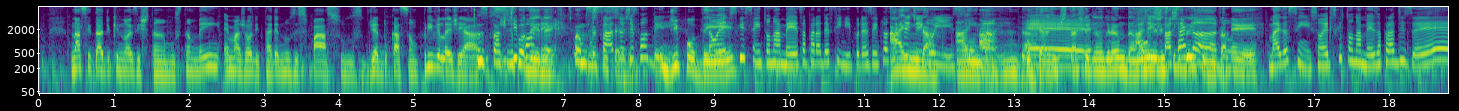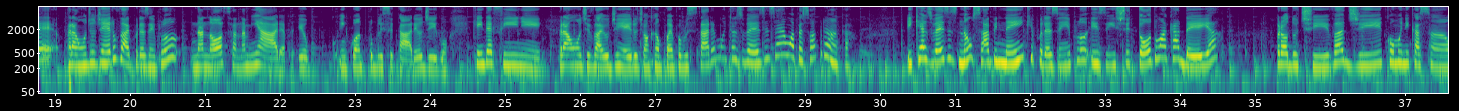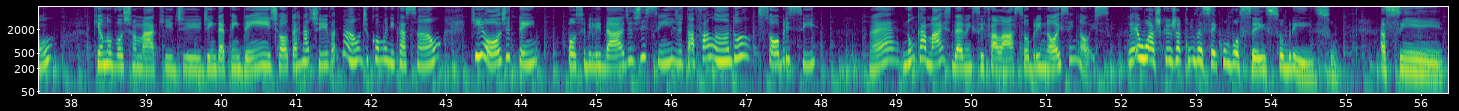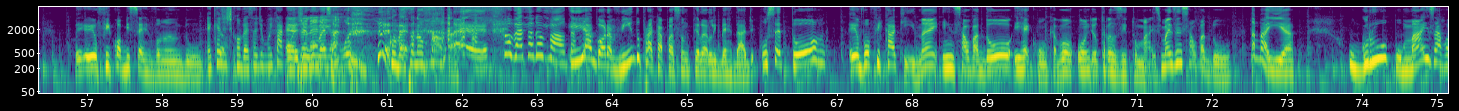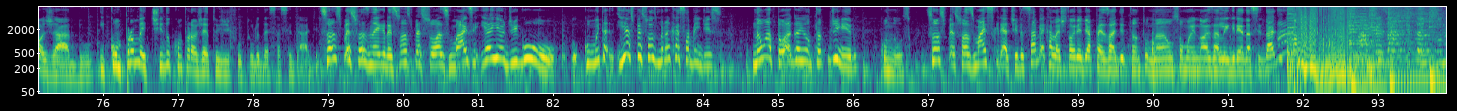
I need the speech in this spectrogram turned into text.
na cidade que nós estamos também é majoritária nos espaços de educação privilegiados. Os espaços de, de poder, poder, né? Vamos Os espaços sinceros. de poder. De poder. São eles que sentam na mesa para definir, por exemplo, eu sempre ainda, digo isso. Ainda, ainda. Porque é... a gente está chegando grandão a gente e eles tá têm chegando. que dar É. Mas assim, são eles que estão na mesa para dizer para onde o dinheiro vai. Por exemplo, na nossa, na minha área, eu enquanto publicitária, eu digo, quem define para onde vai o dinheiro de uma campanha publicitária muitas vezes é uma pessoa branca. E que às vezes não sabe nem que, por exemplo, existe toda uma cadeia produtiva de comunicação que eu não vou chamar aqui de, de independente ou alternativa, não, de comunicação que hoje tem possibilidades de sim, de estar tá falando sobre si. Né? Nunca mais devem se falar sobre nós sem nós. Eu acho que eu já conversei com vocês sobre isso. Assim, eu fico observando. É que a gente conversa de muita coisa, é, a gente né? Conversa, muito... conversa não falta. É. Conversa não falta. E agora, vindo para cá, passando pela liberdade, o setor eu vou ficar aqui, né? Em Salvador e Recôncavo, onde eu transito mais. Mas em Salvador, na Bahia, o grupo mais arrojado e comprometido com projetos de futuro dessa cidade são as pessoas negras, são as pessoas mais. E aí eu digo com muita. E as pessoas brancas sabem disso. Não à toa ganham tanto dinheiro conosco. São as pessoas mais criativas. Sabe aquela história de apesar de tanto não, somos nós a alegria da cidade? Apesar de tanto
